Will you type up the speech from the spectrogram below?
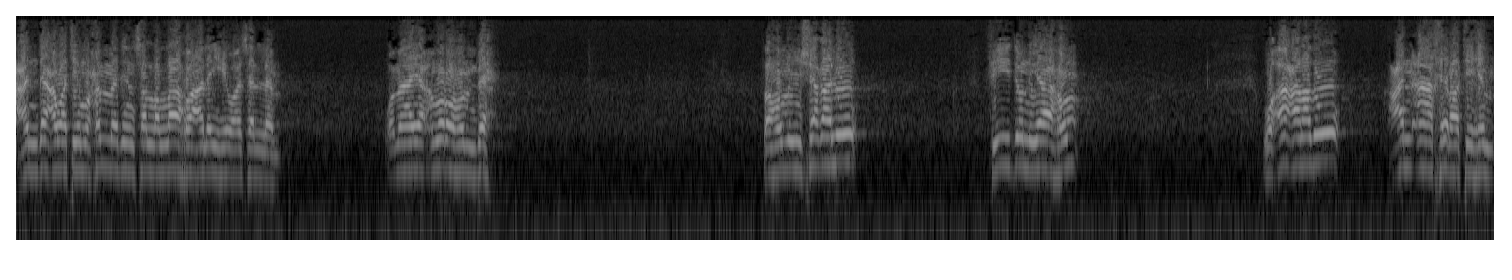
عن دعوة محمد صلى الله عليه وسلم وما يأمرهم به. فهم انشغلوا في دنياهم وأعرضوا عن آخرتهم.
